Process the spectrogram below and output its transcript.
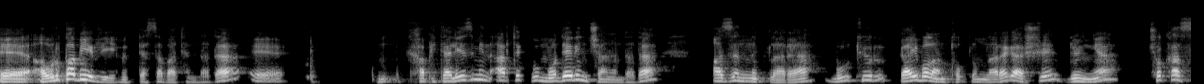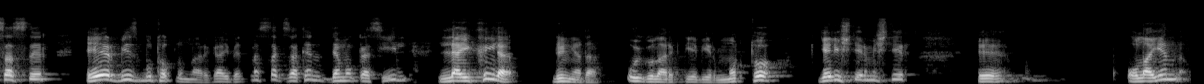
e, Avrupa Birliği müktesebatında da e, kapitalizmin artık bu modern çağında da azınlıklara, bu tür kaybolan toplumlara karşı dünya çok hassastır eğer biz bu toplumları kaybetmezsek zaten demokrasiyi layıkıyla dünyada uygularık diye bir motto geliştirmiştir. Ee, olayın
